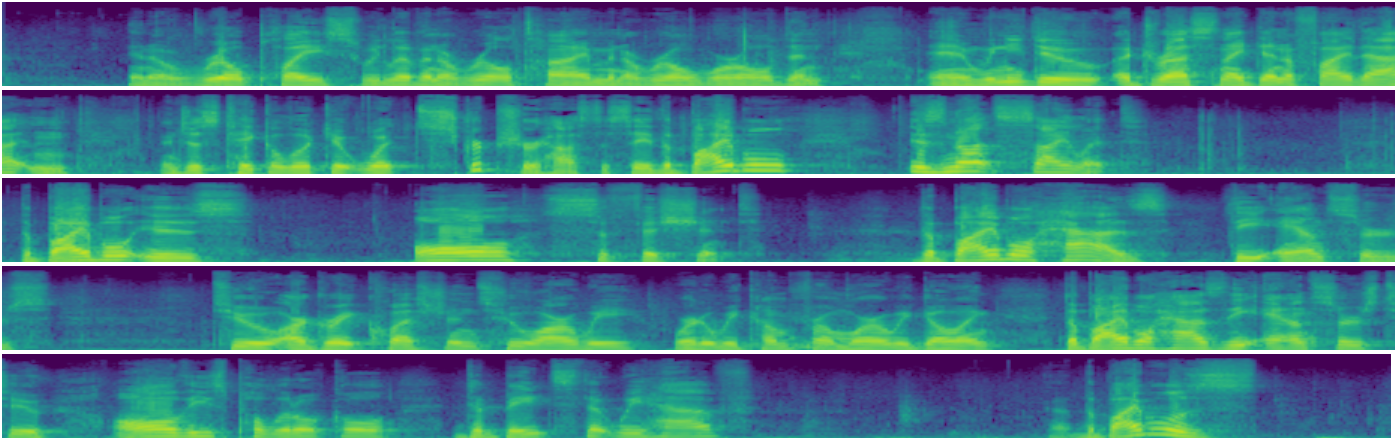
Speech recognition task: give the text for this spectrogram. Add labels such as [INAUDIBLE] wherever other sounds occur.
in a real place. We live in a real time in a real world, and and we need to address and identify that, and and just take a look at what Scripture has to say. The Bible is not silent. The Bible is all sufficient. The Bible has the answers to our great questions who are we? Where do we come from? Where are we going? The Bible has the answers to all these political debates that we have. Uh, the Bible is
